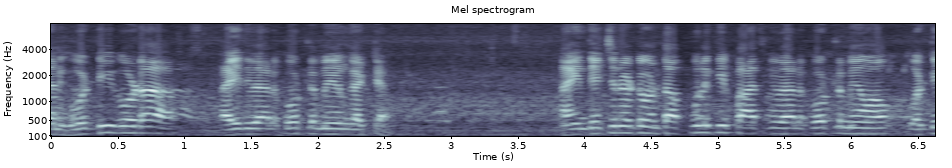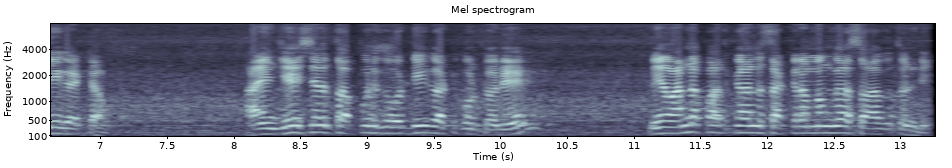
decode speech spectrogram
దానికి వడ్డీ కూడా ఐదు వేల కోట్లు మేము కట్టాం. ఆయన తెచ్చినటువంటి అప్పులకి పాతిక వేల కోట్లు మేము వడ్డీ కట్టాం. ఆయన చేసిన తప్పులకి వడ్డీ కట్టుకుంటూనే మేము అన్న పథకాలను సక్రమంగా సాగుతుంది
